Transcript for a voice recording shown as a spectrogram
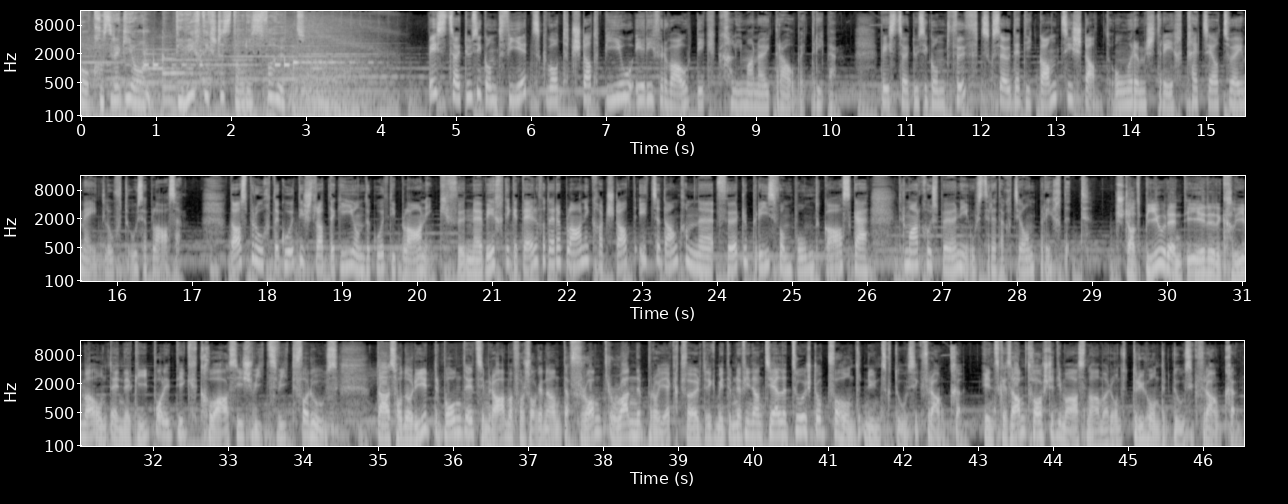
Fokus Region. Die wichtigsten Stories von heute. Bis 2040 wird die Stadt Biel ihre Verwaltung klimaneutral betreiben. Bis 2050 soll die ganze Stadt unter dem Strich kein CO2 mehr in die Luft rausblasen. Das braucht eine gute Strategie und eine gute Planung. Für einen wichtigen Teil dieser Planung kann die Stadt jetzt dank einem Förderpreis vom Bund Gas geben. Der Markus Böhni aus der Redaktion berichtet. Die Stadt Biel rennt in ihrer Klima- und Energiepolitik quasi schweizweit voraus. Das honoriert der Bund jetzt im Rahmen der sogenannten Frontrunner-Projektförderung mit einem finanziellen Zustupf von 190.000 Franken. Insgesamt kosten die Massnahmen rund 300.000 Franken.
